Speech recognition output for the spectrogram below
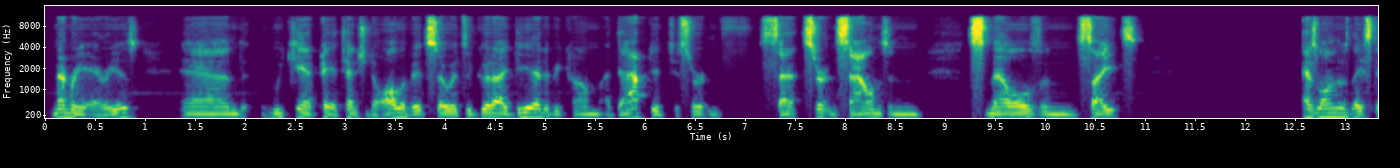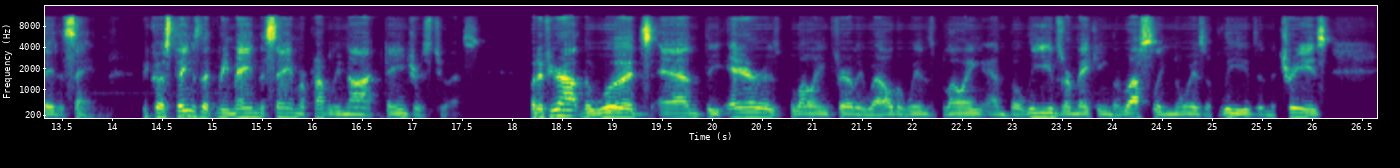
memory areas and we can't pay attention to all of it. So it's a good idea to become adapted to certain certain sounds and smells and sights as long as they stay the same because things that remain the same are probably not dangerous to us. But if you're out in the woods and the air is blowing fairly well, the wind's blowing and the leaves are making the rustling noise of leaves in the trees,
